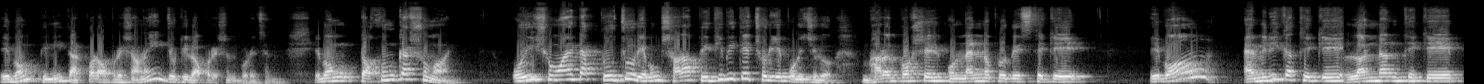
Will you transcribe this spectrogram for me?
এবং তিনি তারপর অপারেশন জটিল অপারেশন করেছেন। এবং তখনকার সময়, ওই সময়টা প্রচুর এবং সারা পৃথিবীতে ছড়িয়ে পড়েছিল। ভারতবর্ষের অন্যান্য প্রদেশ থেকে এবং আমেরিকা থেকে, লন্ডন থেকে,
